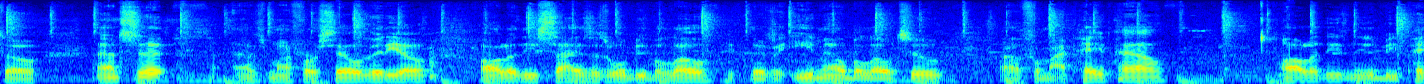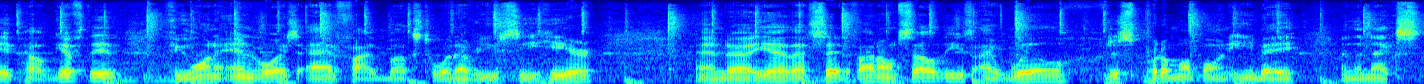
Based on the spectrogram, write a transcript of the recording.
so that's it. That's my for sale video. All of these sizes will be below. There's an email below too uh, for my PayPal. All of these need to be PayPal gifted. If you want to invoice, add five bucks to whatever you see here. And uh, yeah, that's it. If I don't sell these, I will just put them up on eBay in the next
